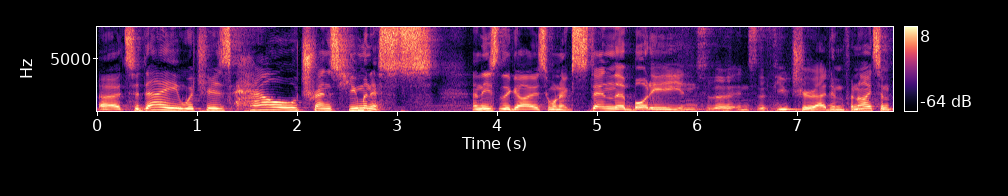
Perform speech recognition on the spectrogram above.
uh, today, which is how transhumanists, and these are the guys who want to extend their body into the, into the future ad infinitum,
